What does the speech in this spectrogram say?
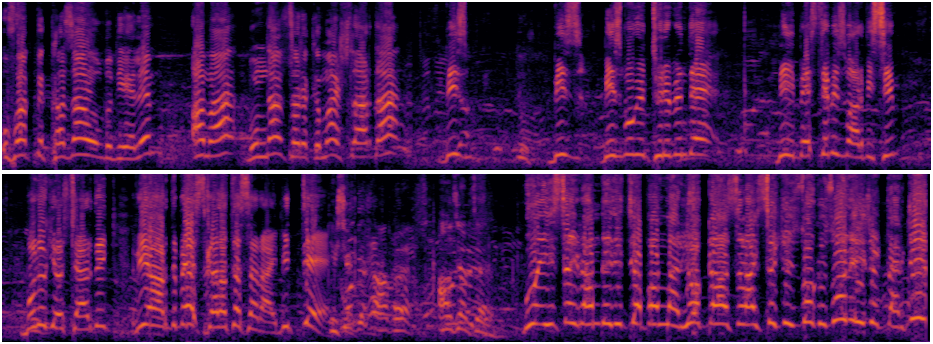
ufak bir kaza oldu diyelim ama bundan sonraki maçlarda Biz biz biz bugün tribünde bir bestemiz var bizim. Bunu gösterdik. We are the best Galatasaray. Bitti. Teşekkür abi. Alacağım seni. Bu Instagram'da edit yapanlar yok Galatasaray 8 9 10 yiyecekler. Git.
